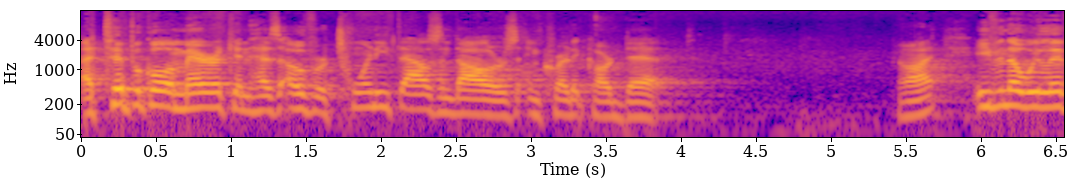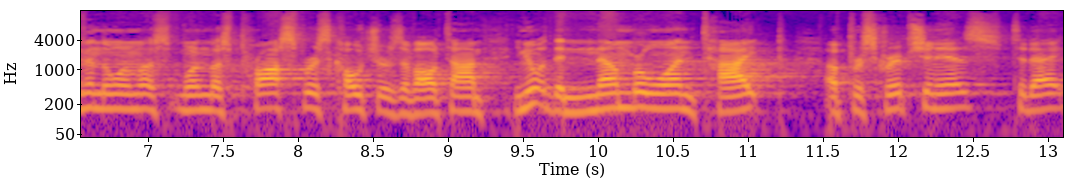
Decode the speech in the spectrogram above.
A typical American has over $20,000 in credit card debt. All right? Even though we live in the one, of most, one of the most prosperous cultures of all time, you know what the number one type of prescription is today?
